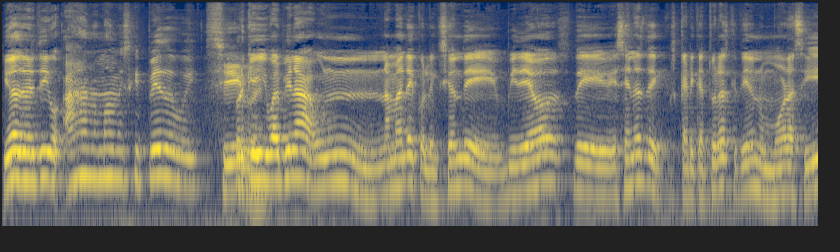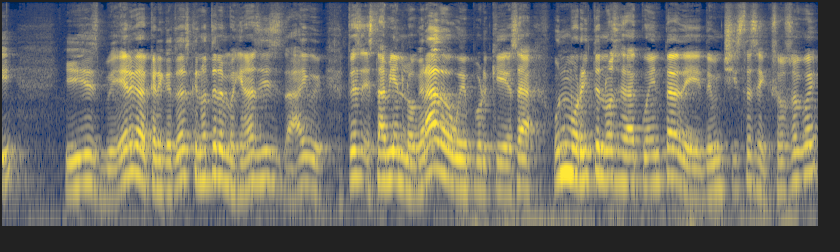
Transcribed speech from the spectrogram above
Y yo a ver digo, ah, no mames, qué pedo, güey. Sí, porque igual vi una, un- una madre colección de videos, de escenas de caricaturas que tienen humor así. Y dices, verga, caricaturas que no te lo imaginas y dices, ay, güey. Entonces está bien logrado, güey, porque, o sea, un morrito no se da cuenta de, de un chiste sexoso, güey,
